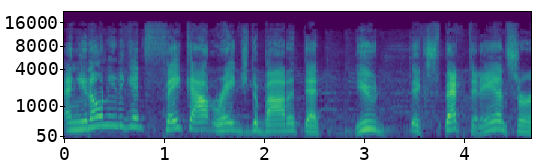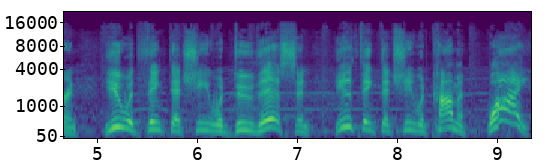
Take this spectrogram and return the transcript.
And you don't need to get fake outraged about it that you expect an answer and you would think that she would do this and you think that she would comment. Why?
